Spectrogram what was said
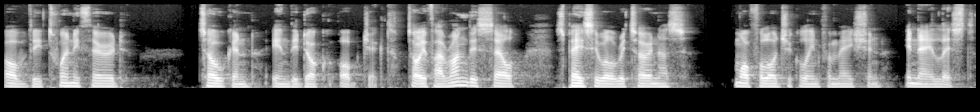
of the 23rd token in the doc object. So if I run this cell, spaCy will return us morphological information in a list,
